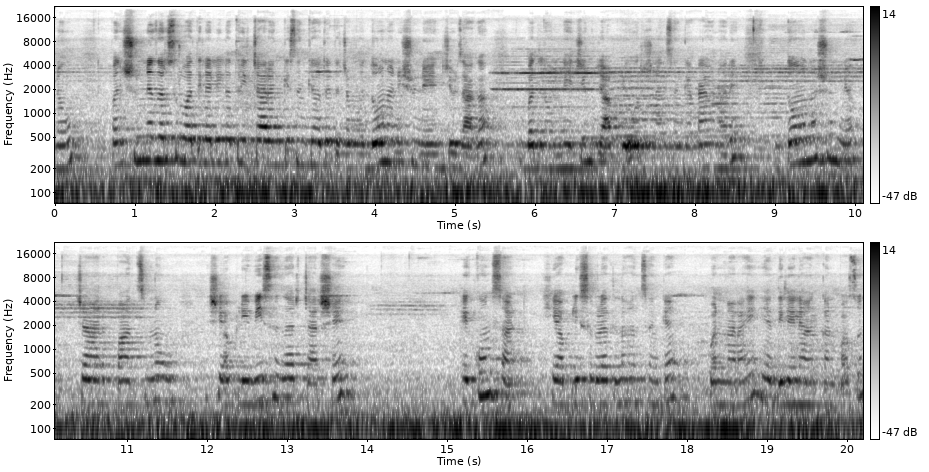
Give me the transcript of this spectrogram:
नऊ. पण शून्य जर सुरुवातीला लिहिलं तरी चार अंकी संख्या होते त्याच्यामुळे दोन आणि शून्य यांची जागा बदलून घ्यायची. म्हणजे आपली ओरिजिनल संख्या काय होणार आहे? दोन शून्य चार पाच नऊ अशी आपली वीस हजार चारशे एकोणसाठ ही आपली सगळ्यात लहान संख्या बनणार आहे. या दिलेल्या अंकांपासून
